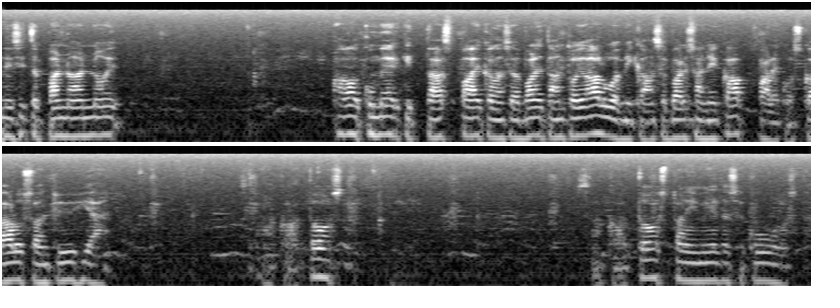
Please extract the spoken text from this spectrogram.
Niin, sitten pannaan noin alkumerkit taas paikallaan. ja valitaan toi alue, mikä on se varsinainen kappale, koska alussa on tyhjää. Se alkaa tosta. Se alkaa tosta, niin miltä se kuulostaa.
